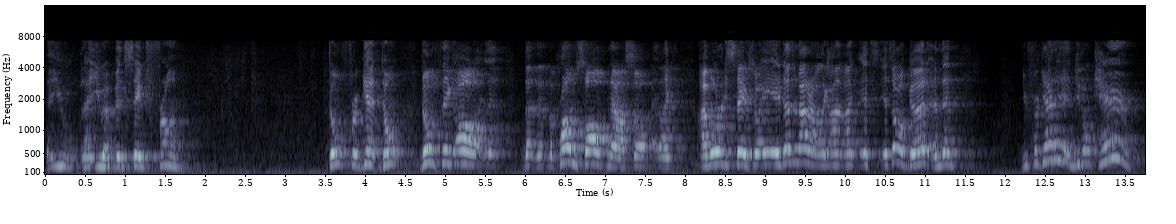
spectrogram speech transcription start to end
that you, that you have been saved from. Don't forget. Don't, don't think, oh, the, the, the problem's solved now, so like I'm already saved, so it, it doesn't matter. Like I, I, it's, it's all good. And then you forget it and you don't care.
